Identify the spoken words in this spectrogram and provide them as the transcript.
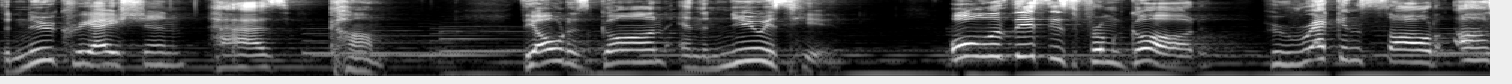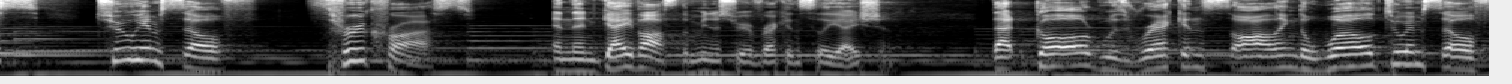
the new creation has come. The old is gone and the new is here. All of this is from God who reconciled us to himself through Christ and then gave us the ministry of reconciliation that God was reconciling the world to himself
